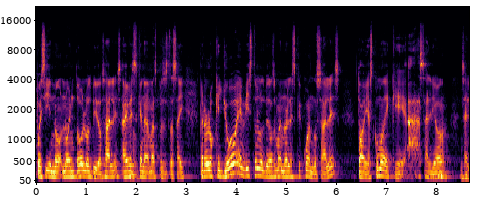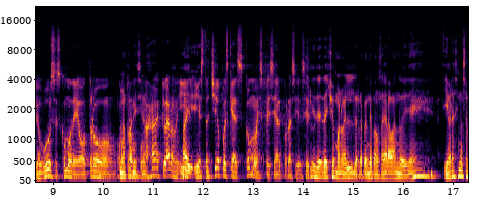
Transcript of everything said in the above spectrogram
pues sí, no, no en todos los videos sales. Hay veces que nada más pues estás ahí. Pero lo que yo he visto en los videos de Manuel es que cuando sales, todavía es como de que, ah, salió, salió Gus, es como de otro... Una aparición. Ajá, claro. Y, y, está chido, pues que es como especial, por así decirlo. Sí, de, hecho, Manuel de repente cuando está grabando dice, eh, y ahora sí nos,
